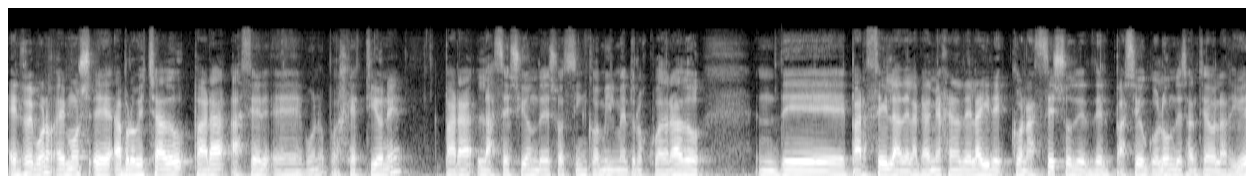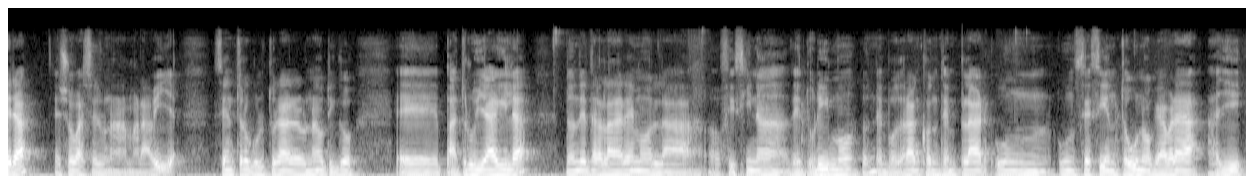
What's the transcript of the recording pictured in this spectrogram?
Entonces, bueno, hemos eh, aprovechado para hacer eh, bueno, pues gestiones para la cesión de esos 5.000 metros cuadrados de parcela de la Academia General del Aire con acceso desde el Paseo Colón de Santiago de la Ribera, eso va a ser una maravilla, Centro Cultural Aeronáutico eh, Patrulla Águila, donde trasladaremos la oficina de turismo, donde podrán contemplar un, C101 que habrá allí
